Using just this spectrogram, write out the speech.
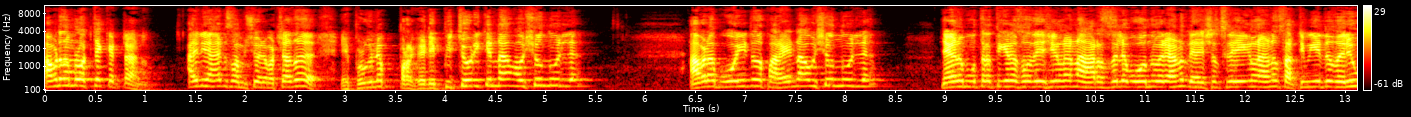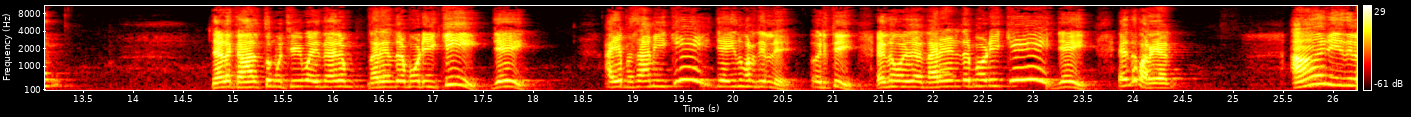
അവിടെ നമ്മൾ ഒറ്റക്കെട്ടാണ്. അതിൽ ആരും സംശയമില്ല പക്ഷെ അത് എപ്പോഴും പിന്നെ പ്രകടിപ്പിച്ചോടിക്കേണ്ട ആവശ്യമൊന്നുമില്ല. അവിടെ പോയിട്ട് പറയേണ്ട ആവശ്യമൊന്നുമില്ല. ഞങ്ങൾ മൂത്രത്തിക്കര സ്വദേശികളാണ് ആർ എസ് എല്ലിൽ പോകുന്നവരാണ് ദേശസ്നേഹികളാണ് സർട്ടിഫിക്കറ്റ് തരൂ. ഞങ്ങൾ കാലത്ത് മുച്ചി വൈകുന്നേരം നരേന്ദ്രമോദി കി ജയ് അയ്യപ്പസ്വാമി കി ജയ് എന്ന് പറഞ്ഞില്ലേ ഒരുത്തി. എന്ന് പറഞ്ഞാൽ കി ജയ് എന്ന് പറയാൻ. ആ രീതിയിൽ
